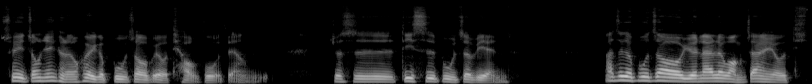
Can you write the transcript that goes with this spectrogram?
所以中间可能会有一个步骤被我跳过，这样子，就是第四步这边。那这个步骤原来的网站有提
